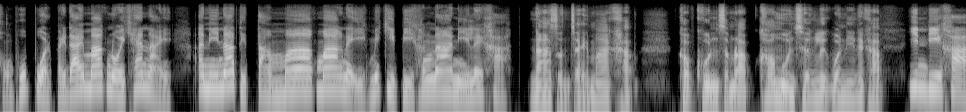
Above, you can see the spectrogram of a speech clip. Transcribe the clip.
ของผู้ป่วยไปได้มากน้อยแค่ไหน อันนี้น่าติดตามมากๆในอีกไม่กี่ปีข้างหน้านี้เลยค่ะ น่าสนใจมากครับ ขอบคุณสำหรับข้อมูลเชิงลึกวันนี้นะครับ ยินดีค่ะ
